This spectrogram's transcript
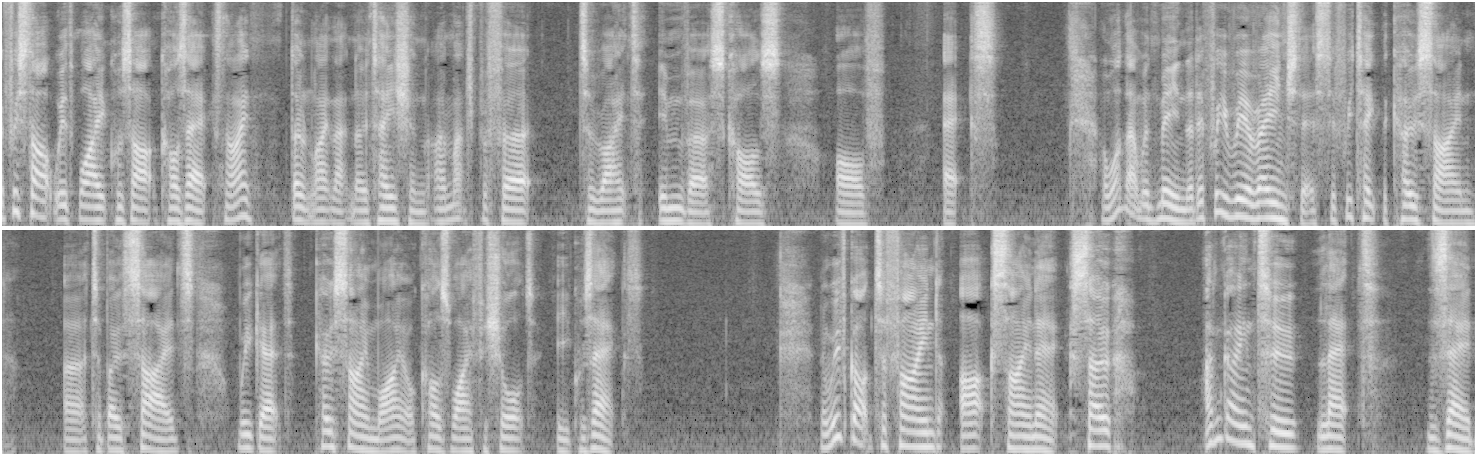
if we start with y equals arc cos x, now I don't like that notation. I much prefer to write inverse cos of x. And what that would mean that if we rearrange this, if we take the cosine uh, to both sides, we get cosine y or cos y for short equals x. Now we've got to find arc sine x. So I'm going to let z,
